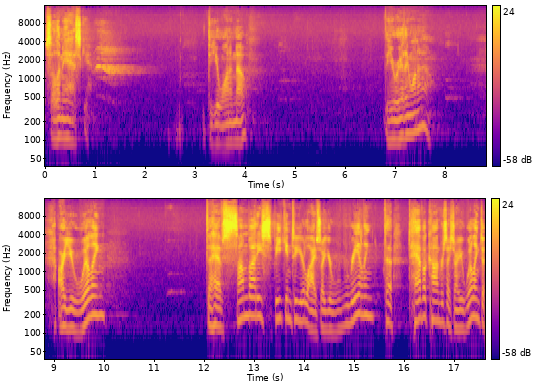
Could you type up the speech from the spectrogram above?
So let me ask you do you want to know? Do you really want to know? Are you willing to have somebody speak into your life? Are you willing to have a conversation? Are you willing to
